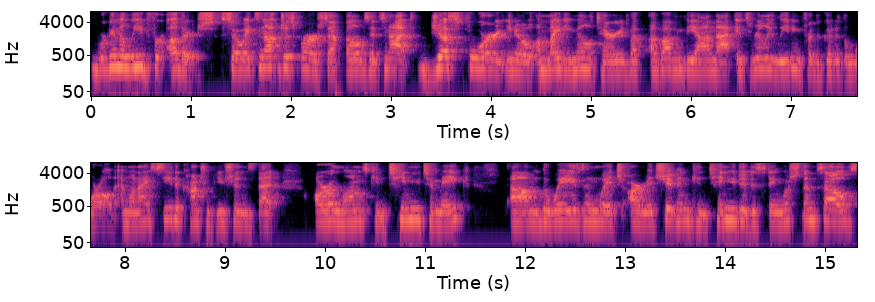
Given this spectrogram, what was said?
we're going to lead for others. So it's not just for ourselves it's not just for you know a mighty military but above and beyond that it's really leading for the good of the world. And when i see the contributions that our alums continue to make um, the ways in which our midshipmen continue to distinguish themselves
